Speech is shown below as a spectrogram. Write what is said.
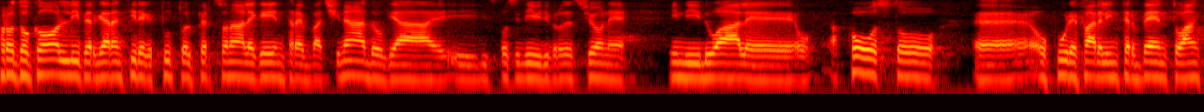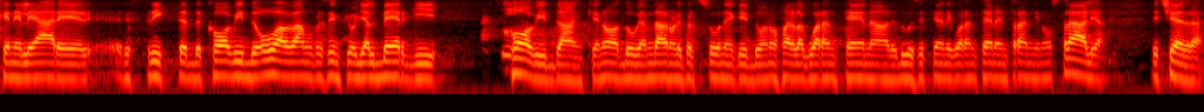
protocolli per garantire che tutto il personale che entra è vaccinato, che ha i dispositivi di protezione individuale a posto, eh, oppure fare l'intervento anche nelle aree restricted Covid o avevamo per esempio gli alberghi Ah, sì. Covid anche, no? dove andavano le persone che dovevano fare la quarantena, le due settimane di quarantena entrando in Australia, eccetera.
